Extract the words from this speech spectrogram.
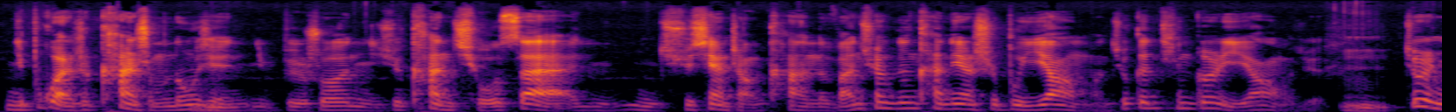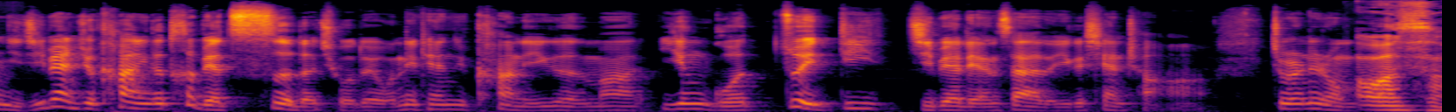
你不管是看什么东西，嗯你比如说你去看球赛，你你去现场看的，完全跟看电视不一样嘛，就跟听歌一样，我觉得。嗯，就是你即便去看一个特别次的球队，我那天就看了一个他妈英国最低级别联赛的一个现场啊，就是那种我操，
